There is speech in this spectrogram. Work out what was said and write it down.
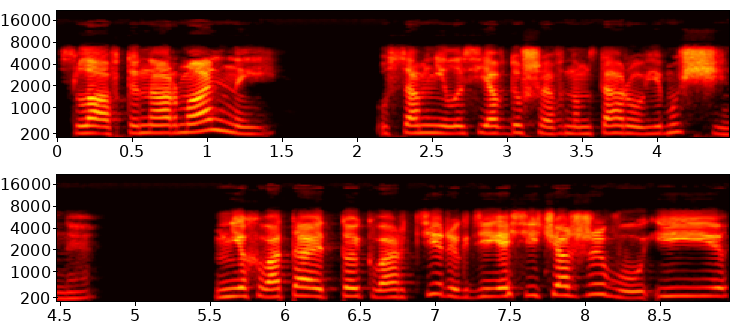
«Слав, ты нормальный?» Усомнилась я в душевном здоровье мужчины. Мне хватает той квартиры, где я сейчас живу, и...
